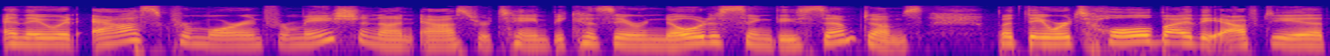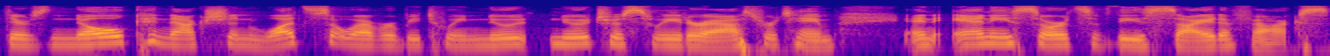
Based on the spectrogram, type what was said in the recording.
and they would ask for more information on aspartame because they were noticing these symptoms. But they were told by the FDA that there's no connection whatsoever between NutraSweet or aspartame and any sorts of these side effects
